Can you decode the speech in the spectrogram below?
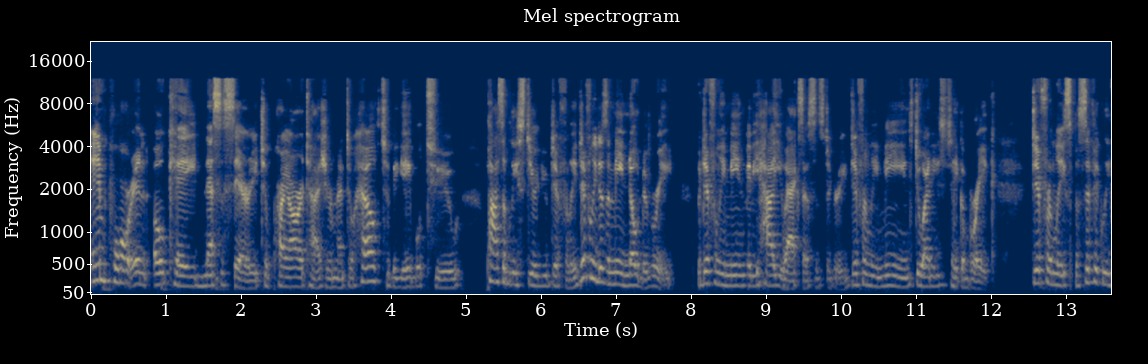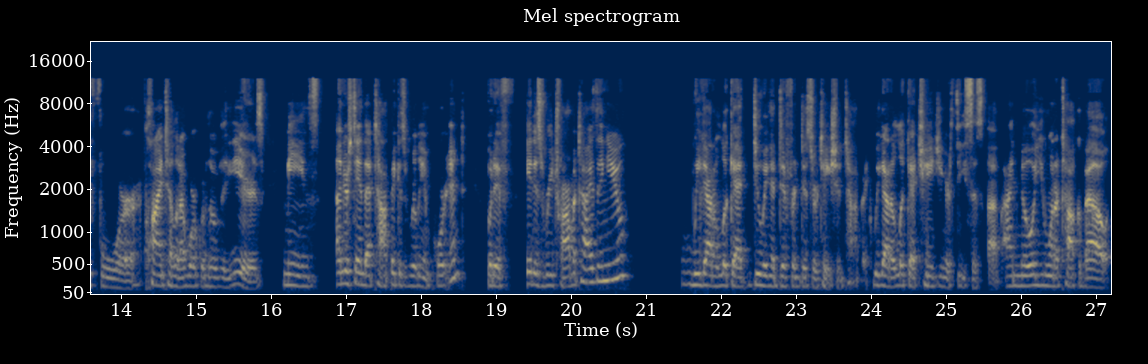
important, okay, necessary to prioritize your mental health, to be able to possibly steer you differently. Differently doesn't mean no degree, but differently means maybe how you access this degree. Differently means do I need to take a break? Differently, specifically for clientele that I've worked with over the years, means understand that topic is really important. But if it is re traumatizing you, we got to look at doing a different dissertation topic. We got to look at changing your thesis up. I know you want to talk about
